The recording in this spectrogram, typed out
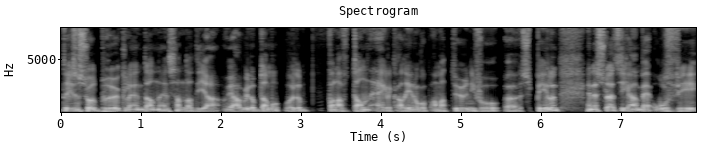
er is een soort breuklijn dan. En Sandadia ja, wil, op dan, wil vanaf dan eigenlijk alleen nog op amateurniveau uh, spelen. En hij sluit zich aan bij Olvé.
